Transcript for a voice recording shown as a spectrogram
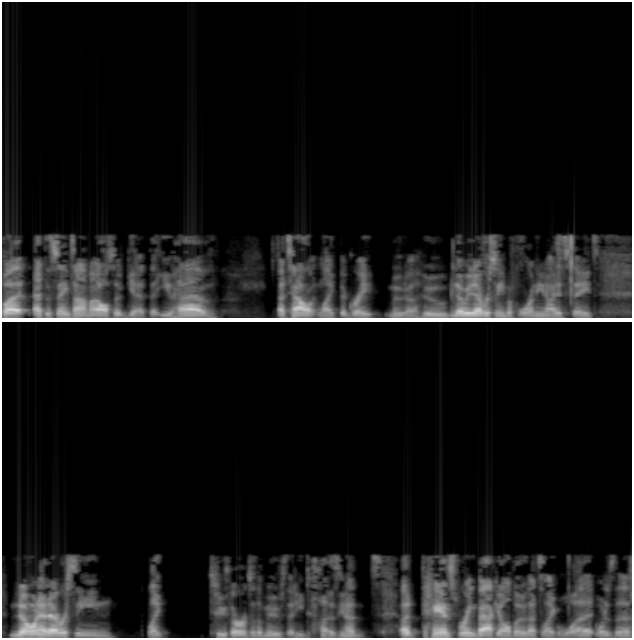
but at the same time, I also get that you have a talent like the great Muta, who nobody had ever seen before in the United States. No one had ever seen like two thirds of the moves that he does. You know, a handspring back elbow. That's like, what? What is this?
